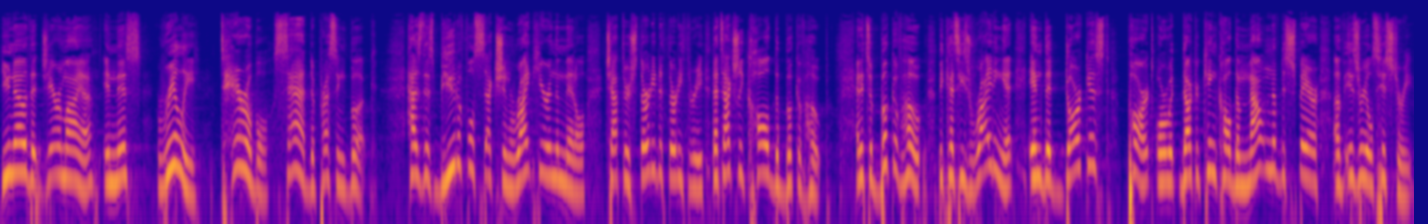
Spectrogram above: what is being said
You know that Jeremiah, in this really terrible, sad, depressing book, has this beautiful section right here in the middle, chapters 30 to 33, that's actually called the Book of Hope. And it's a book of hope because he's writing it in the darkest part, or what Dr. King called the mountain of despair of Israel's history.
